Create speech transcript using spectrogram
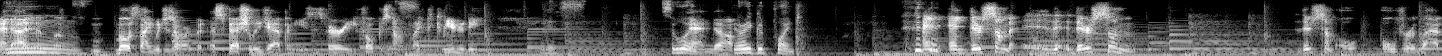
and uh, mm. Most languages are but especially japanese is very focused yes. on like the community yes so and, um, very good point and and eh, there's some there's some there's some overlap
